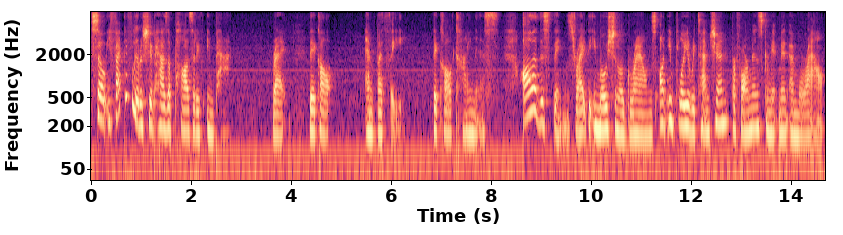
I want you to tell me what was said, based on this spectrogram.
So, effective leadership has a positive impact, right? They call empathy, they call kindness all of these things, right? The emotional grounds on employee retention, performance, commitment, and morale.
